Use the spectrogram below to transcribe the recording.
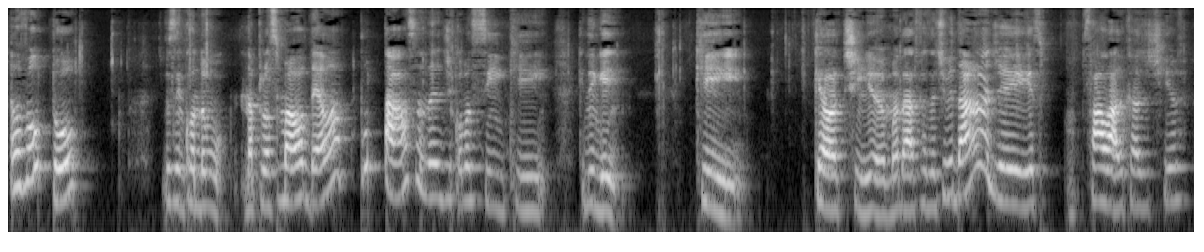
Ela voltou, assim, quando na próxima aula dela, putaça, né? De como assim, que, que ninguém. Que, que ela tinha mandado fazer atividade, e falaram que ela já tinha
